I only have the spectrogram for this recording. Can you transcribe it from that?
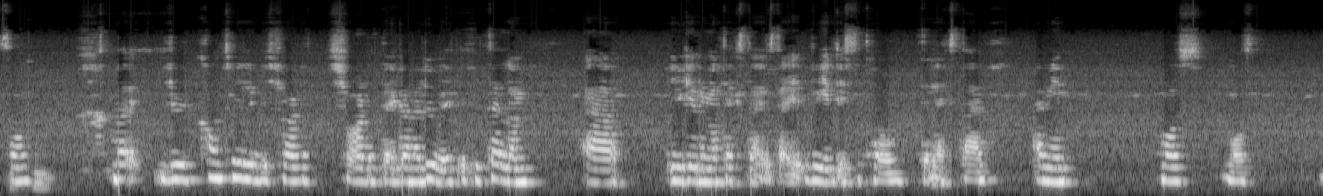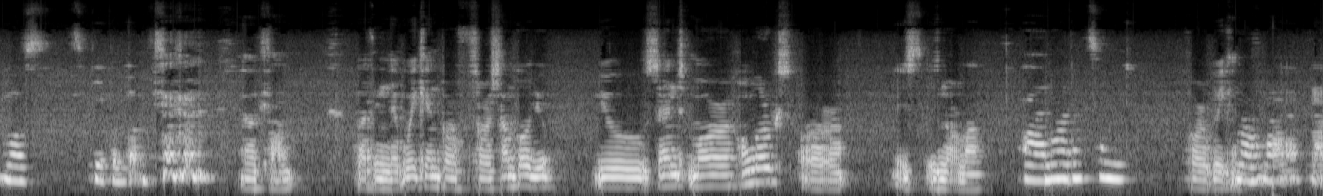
So, but you can't really be sure that sure that they're gonna do it if you tell them. Uh, you give them a text and you say read this at home the next time. I mean, most most most people don't. Okay. But in the weekend, for, for example, you you send more homeworks or is is normal Uh, no, I don't send. for weekend? No, no, I don't. No.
